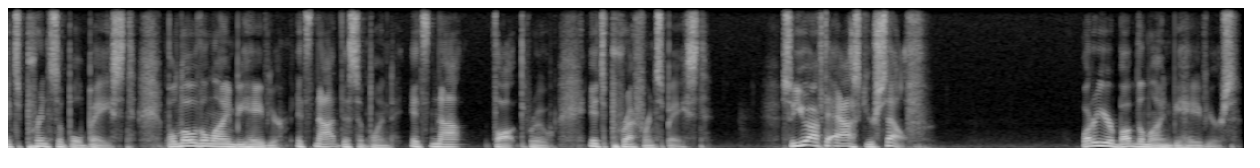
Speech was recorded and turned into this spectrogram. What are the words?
It's principle based. Below the line behavior, it's not disciplined. It's not thought through. It's preference based. So you have to ask yourself, what are your above the line behaviors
